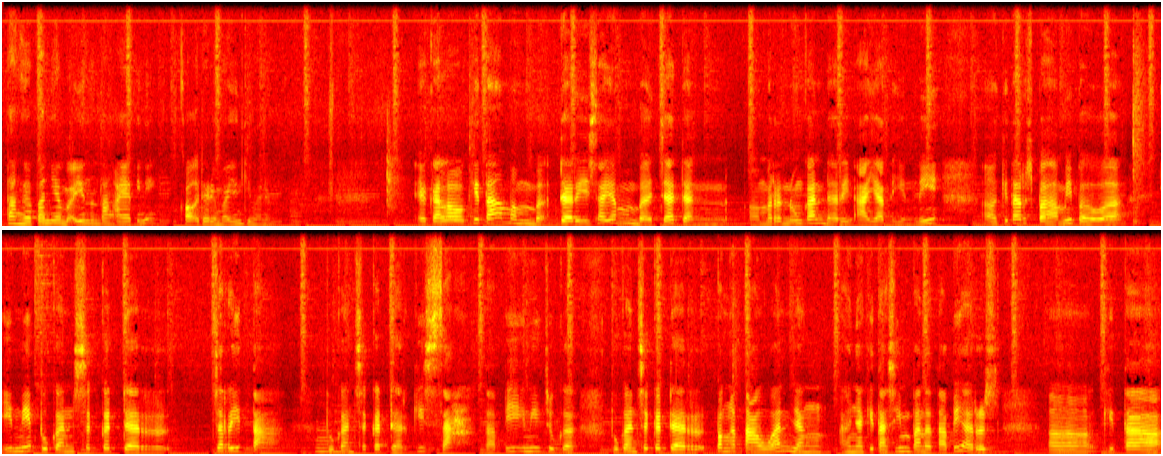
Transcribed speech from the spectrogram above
Tanggapannya Mbak Yun tentang ayat ini kalau dari Mbak Yun gimana? Ya kalau kita dari saya membaca dan e, merenungkan dari ayat ini, e, kita harus pahami bahwa ini bukan sekedar cerita, Hmm. bukan sekedar kisah, tapi ini juga bukan sekedar pengetahuan yang hanya kita simpan, tetapi harus e, kita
